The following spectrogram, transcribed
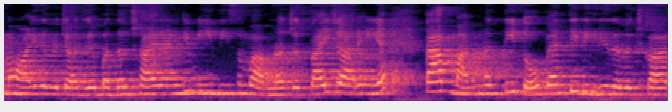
ਮੋਹਾਲੀ ਦੇ ਵਿੱਚ ਅੱਜ ਬੱਦਲ ਛਾਏ ਰਹਿਣਗੇ। ਮੀਂਹ ਦੀ ਸੰਭਾਵਨਾ ਜਤਾਈ ਜਾ ਰਹੀ ਹੈ। ਤਾਪਮਾਨ 29 ਤੋਂ 35 ਡਿਗਰੀ ਦੇ ਵਿਚਕਾਰ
